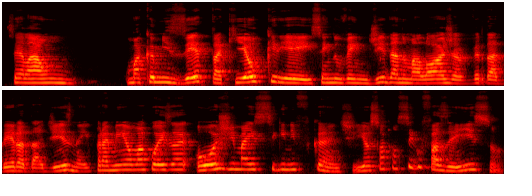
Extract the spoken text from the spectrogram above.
sei lá, um, uma camiseta que eu criei sendo vendida numa loja verdadeira da Disney, para mim é uma coisa hoje mais significante. E eu só consigo fazer isso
